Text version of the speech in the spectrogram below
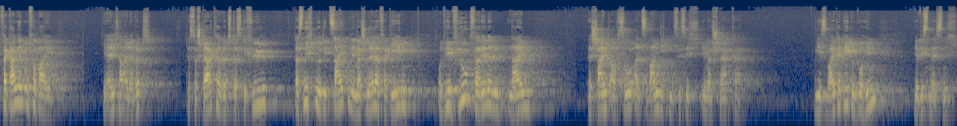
vergangen und vorbei. Je älter einer wird, desto stärker wird das Gefühl, dass nicht nur die Zeiten immer schneller vergehen und wie im Flug verrinnen, nein, es scheint auch so, als wandelten sie sich immer stärker. Wie es weitergeht und wohin, wir wissen es nicht.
